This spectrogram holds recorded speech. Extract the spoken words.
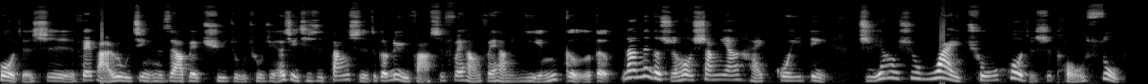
或者是非法入境，就是要被驱逐出境。而且其实当时这个律法是非常非常严格的。那那个时候商鞅还规定，只要是外出或者是投宿，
